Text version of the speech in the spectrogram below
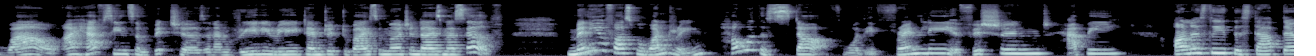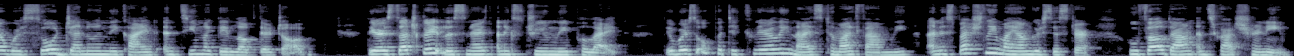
Wow, I have seen some pictures and I'm really, really tempted to buy some merchandise myself. Many of us were wondering how were the staff? Were they friendly, efficient, happy? Honestly, the staff there were so genuinely kind and seemed like they loved their job. They are such great listeners and extremely polite. They were so particularly nice to my family and especially my younger sister, who fell down and scratched her knee.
